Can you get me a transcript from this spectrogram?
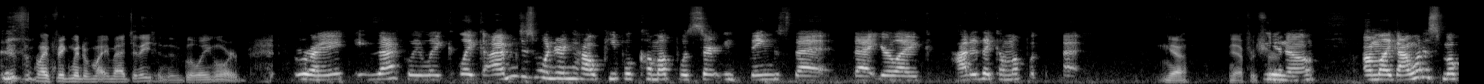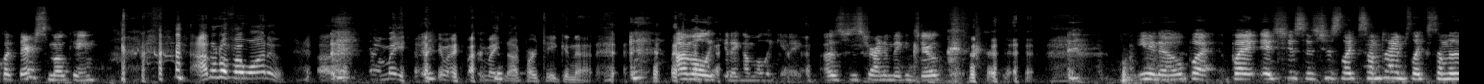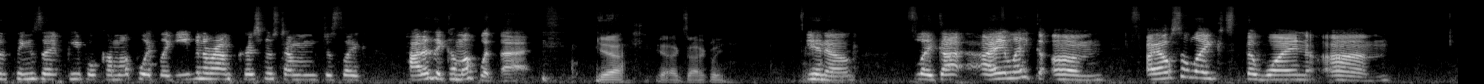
this is my figment of my imagination. This glowing orb. Right. Exactly. Like like I'm just wondering how people come up with certain things that that you're like, how did they come up with that? Yeah. Yeah, for sure. You know, I'm like, I want to smoke what they're smoking. I don't know if I want to. Uh, I, might, I, might, I might not partake in that. I'm only kidding. I'm only kidding. I was just trying to make a joke. you know, but but it's just it's just like sometimes like some of the things that people come up with, like even around Christmas time, I'm just like, how did they come up with that? Yeah, yeah, exactly. You know, like I I like um I also liked the one um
